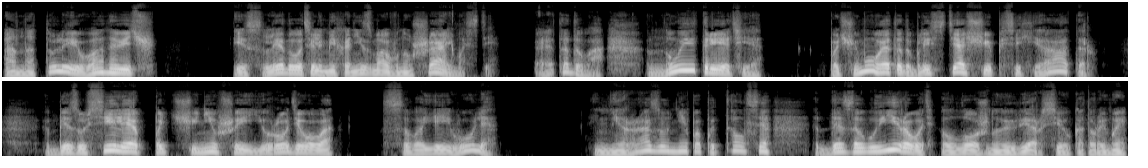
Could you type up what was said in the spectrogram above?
Анатолий Иванович — исследователь механизма внушаемости. Это два. Ну и третье. Почему этот блестящий психиатр, без усилия подчинивший юродивого своей воле, ни разу не попытался дезавуировать ложную версию, которой мы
